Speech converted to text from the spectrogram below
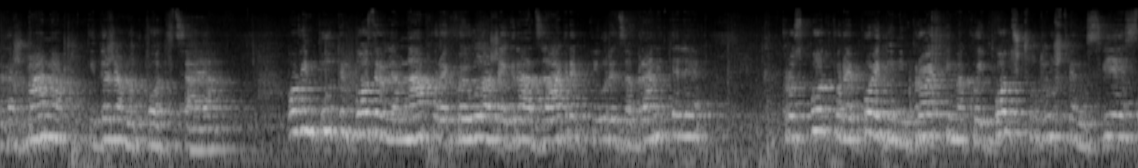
angažmana i državnog poticaja. Ovim putem pozdravljam napore koje ulaže grad Zagreb i Ured za branitelje kroz potpore pojedinim projektima koji potiču društvenu svijest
